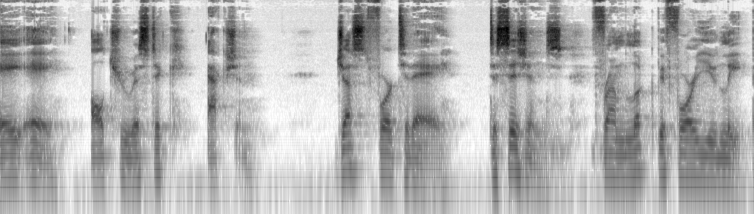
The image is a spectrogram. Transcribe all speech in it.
AA, Altruistic Action. Just for today. Decisions from Look Before You Leap.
